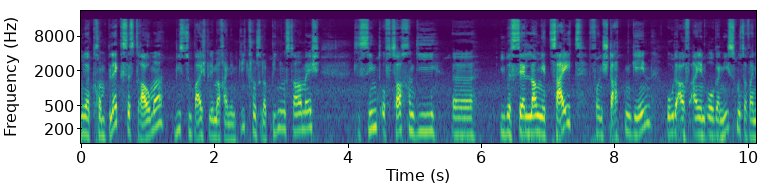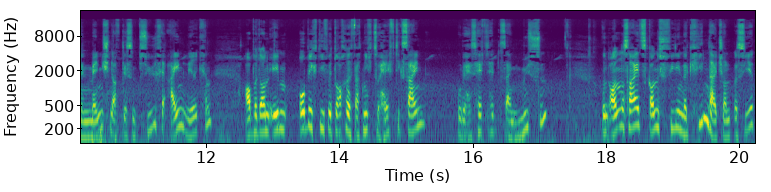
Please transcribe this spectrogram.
Und ein komplexes Trauma, wie es zum Beispiel eben auch ein Entwicklungs- oder Bindungstrauma ist, das sind oft Sachen, die äh, über sehr lange Zeit vonstatten gehen oder auf einen Organismus, auf einen Menschen, auf dessen Psyche einwirken, aber dann eben objektiv betrachtet vielleicht nicht so heftig sein oder es hätte sein müssen. Und andererseits ganz viel in der Kindheit schon passiert,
